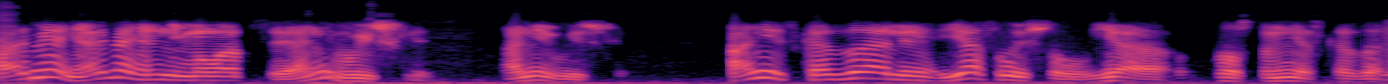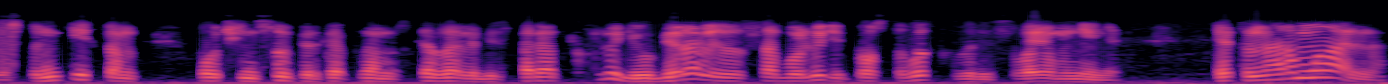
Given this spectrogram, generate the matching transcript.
Армяне, армяне, они молодцы, они вышли, они вышли. Они сказали, я слышал, я просто мне сказали, что никаких там очень супер, как нам сказали, беспорядков люди убирали за собой, люди просто высказали свое мнение. Это нормально.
